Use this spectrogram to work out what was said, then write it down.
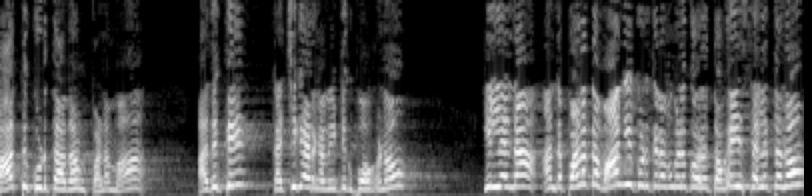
பார்த்து கொடுத்தாதான் பணமா? அதுக்கு கட்சிக்காரங்க வீட்டுக்கு போகணும். இல்லைன்னா அந்த பணத்தை வாங்கி கொடுக்கறவங்களுக்கு ஒரு தொகையை செலுத்தணும்.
